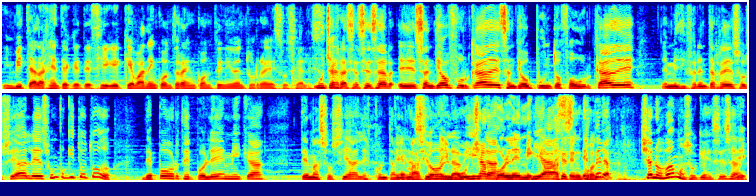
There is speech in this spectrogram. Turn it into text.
Invita a la gente a que te sigue. ¿Qué van a encontrar en contenido en tus redes sociales? Muchas gracias, César. Eh, Santiago Furcade, en mis diferentes redes sociales, un poquito de todo. Deporte, polémica, temas sociales, contaminación, Temas- la mucha vida, polémica vas viajes. a encontrar. Espera, ¿ya nos vamos o qué, César? Sí,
